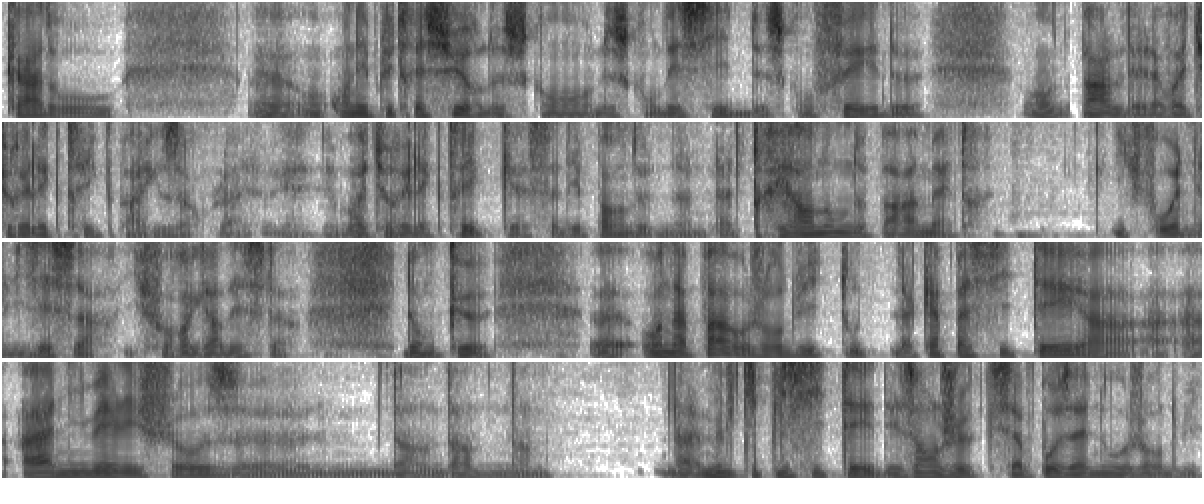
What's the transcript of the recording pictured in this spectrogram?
cadre où euh, on n'est plus très sûr de ce qu'on décide, de ce qu'on fait. On parle de la voiture électrique, par exemple. La voiture électrique, ça dépend d'un très grand nombre de paramètres. Il faut analyser ça, il faut regarder cela. Donc, euh, euh, on n'a pas aujourd'hui toute la capacité à, animer les choses dans, dans la multiplicité des enjeux qui s'imposent à nous aujourd'hui.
